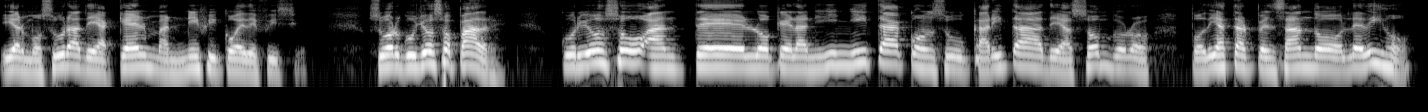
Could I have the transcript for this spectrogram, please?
y hermosura de aquel magnífico edificio. Su orgulloso padre, curioso ante lo que la niñita con su carita de asombro podía estar pensando, le dijo,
